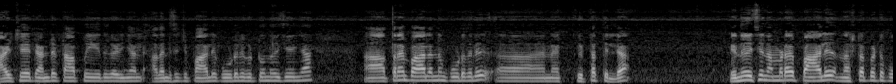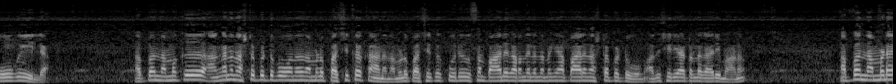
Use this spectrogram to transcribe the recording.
ആഴ്ചയിൽ രണ്ട് ടാപ്പ് ചെയ്ത് കഴിഞ്ഞാൽ അതനുസരിച്ച് പാൽ കൂടുതൽ കിട്ടുമെന്ന് വെച്ച് കഴിഞ്ഞാൽ അത്രയും പാലൊന്നും കൂടുതൽ കിട്ടത്തില്ല. എന്ന് വെച്ച് നമ്മുടെ പാൽ നഷ്ടപ്പെട്ടു പോവുകയില്ല. അപ്പം നമുക്ക് അങ്ങനെ നഷ്ടപ്പെട്ടു പോകുന്നത് നമ്മൾ പശുക്കക്കാണ്. നമ്മൾ പശുക്കൾക്ക് ഒരു ദിവസം പാൽ കറന്നില്ലെന്നുണ്ടെങ്കിൽ ആ പാൽ നഷ്ടപ്പെട്ടു പോകും. അത് ശരിയായിട്ടുള്ള കാര്യമാണ്. അപ്പം നമ്മുടെ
